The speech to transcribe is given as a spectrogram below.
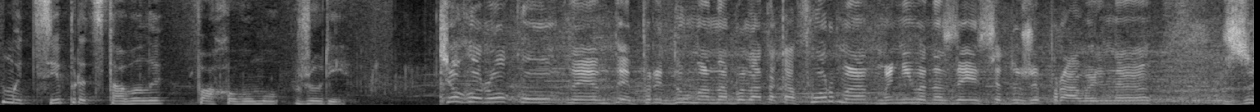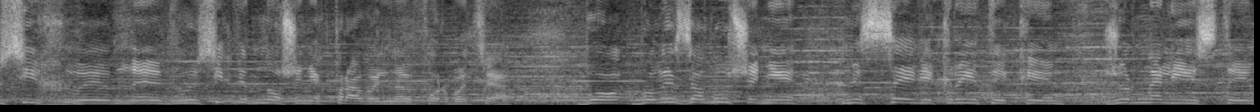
митці представили фаховому журі. Цього року е, е, придумана була така форма. Мені вона здається дуже правильною. З усіх е, в усіх відношеннях правильною форма ця. Бо були залучені місцеві критики, журналісти,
